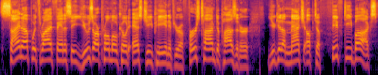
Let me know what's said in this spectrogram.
sign up with Thrive Fantasy, use our promo code SGP, and if you're a first time depositor, you get a match up to 50 bucks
